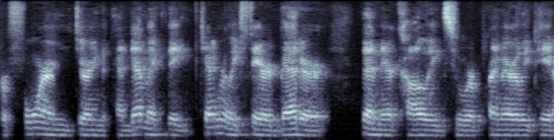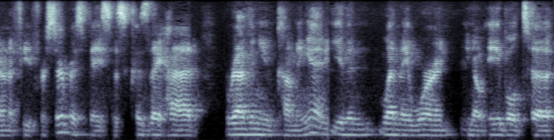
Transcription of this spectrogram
performed during the pandemic they generally fared better than their colleagues who were primarily paid on a fee for service basis because they had revenue coming in even when they weren't you know able to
